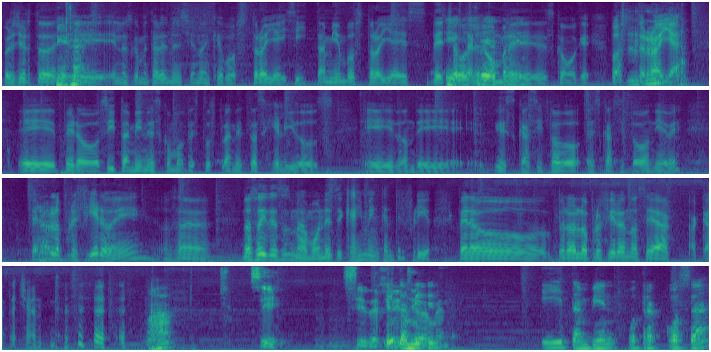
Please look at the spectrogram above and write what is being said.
Por cierto, eh, en los comentarios mencionan que Vostroya, y sí, también Vostroya es, de hecho, hasta el nombre es como que Vostroya. Eh, pero sí, también es como de estos planetas gélidos eh, donde es casi todo, es casi todo nieve. Pero lo prefiero, ¿eh? O sea, no soy de esos mamones de que, ay, me encanta el frío. Pero, pero lo prefiero, no sé, a, a Katachan. Ajá. Sí, sí, definitivamente. Y también, otra cosa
